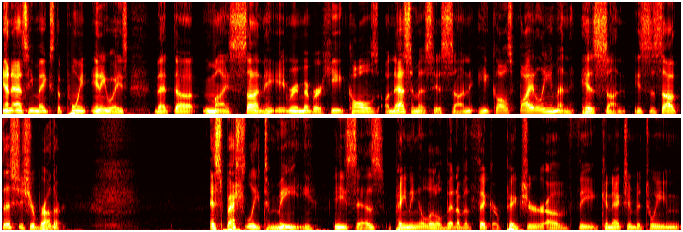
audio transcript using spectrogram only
And as he makes the point, anyways, that uh, my son, he, remember, he calls Onesimus his son, he calls Philemon his son. He says, uh, This is your brother. Especially to me, he says, painting a little bit of a thicker picture of the connection between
